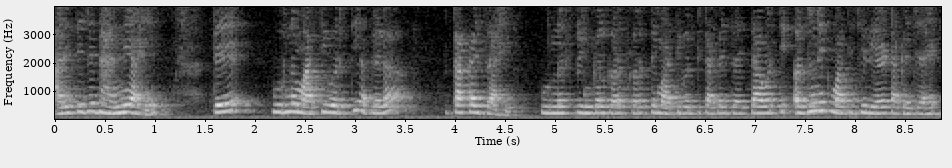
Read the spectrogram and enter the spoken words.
आणि ते जे धान्य आहे ते पूर्ण मातीवरती आपल्याला टाकायचं आहे. पूर्ण स्प्रिंकल करत करत ते मातीवरती टाकायचं आहे. त्यावरती अजून एक मातीची लेअर टाकायची आहे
